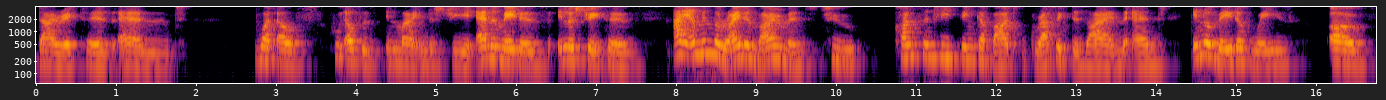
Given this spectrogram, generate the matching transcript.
directors and what else? Who else is in my industry? Animators, illustrators. I am in the right environment to constantly think about graphic design and innovative ways of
